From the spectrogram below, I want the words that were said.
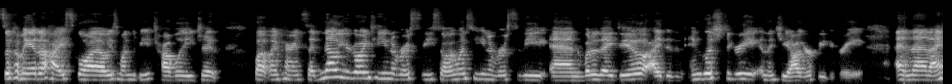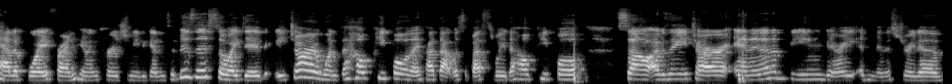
So coming out of high school, I always wanted to be a travel agent. But my parents said, no, you're going to university. So I went to university. And what did I do? I did an English degree and a geography degree. And then I had a boyfriend who encouraged me to get into business. So I did HR. I wanted to help people. And I thought that was the best way to help people. So I was in HR. And it ended up being very administrative,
